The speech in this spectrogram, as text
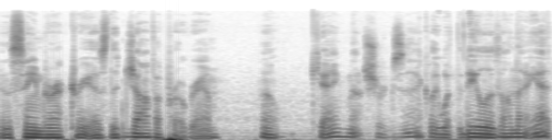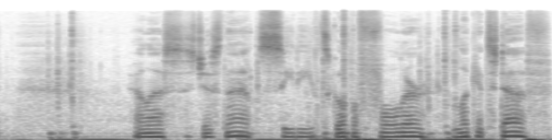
in the same directory as the Java program. Okay, not sure exactly what the deal is on that yet. ls is just that. Cd, let's go up a folder, look at stuff.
